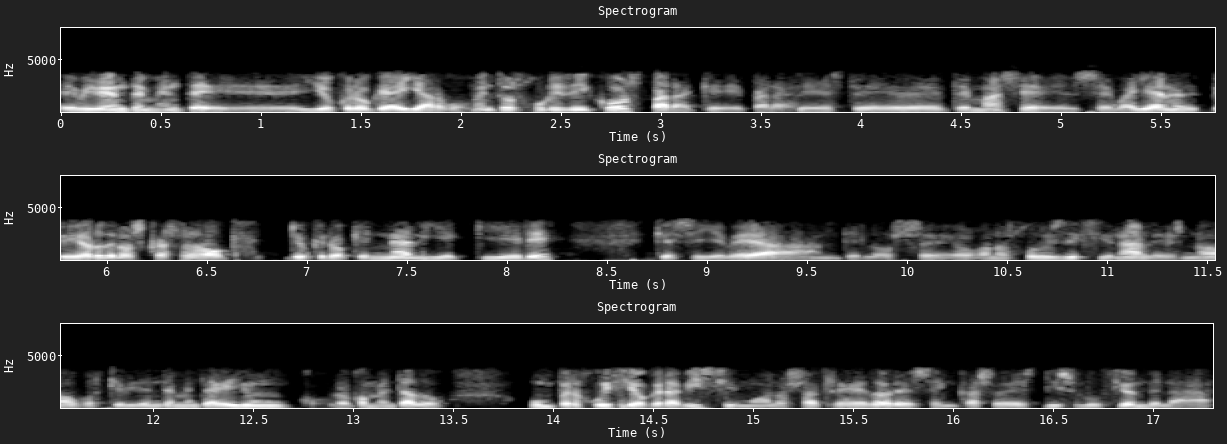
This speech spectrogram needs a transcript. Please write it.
Evidentemente, yo creo que hay argumentos jurídicos para que para que este tema se, se vaya en el peor de los casos, yo creo que nadie quiere que se lleve a- ante los eh, órganos jurisdiccionales, ¿no? Porque evidentemente hay un, lo he comentado, un perjuicio gravísimo a los acreedores en caso de disolución de la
